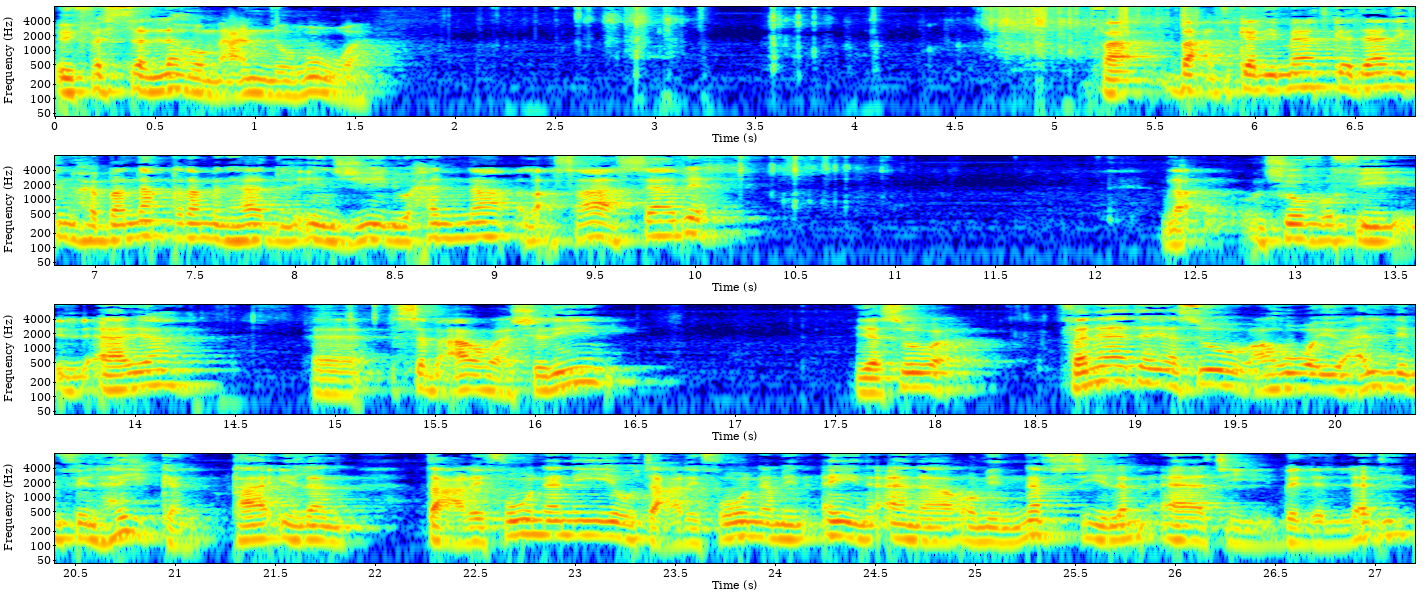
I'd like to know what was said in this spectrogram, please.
ويفسر لهم عنه هو فبعد كلمات كذلك نحب نقرأ من هذا الإنجيل يوحنا الأصحاح السابع. لا نشوفه في الآية 27 آه، يسوع فنادى يسوع وهو يعلم في الهيكل قائلا تعرفونني وتعرفون من أين أنا ومن نفسي لم آتي بل الذي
